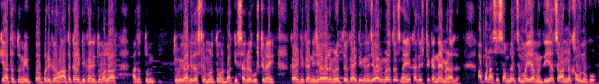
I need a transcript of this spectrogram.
की आता तुम्ही प- परिक्रमा आता काही ठिकाणी तुम्हाला आता तुम तुम्ही गाडीत असल्यामुळे तुम्हाला बाकी सगळ्या गोष्टी नाही. काही ठिकाणी जेवायला मिळतं काही ठिकाणी जेवायला मिळतच नाही. एखाद्याच ठिकाणी नाही मिळालं. आपण असं समजायचं मैया म्हणते याचं अन्न खाऊ नको.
